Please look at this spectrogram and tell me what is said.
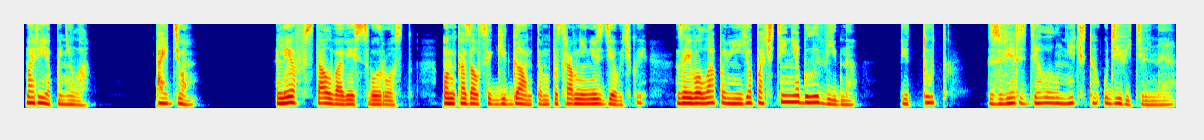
Мария поняла. Пойдем. Лев встал во весь свой рост. Он казался гигантом по сравнению с девочкой. За его лапами ее почти не было видно. И тут зверь сделал нечто удивительное.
